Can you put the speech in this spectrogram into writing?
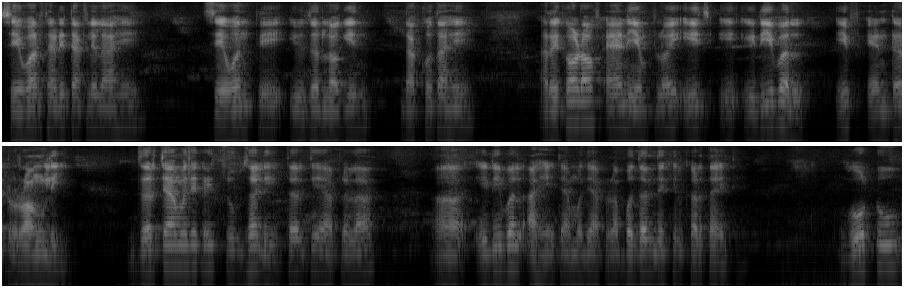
सेवार्थ आय डी टाकलेला आहे. Seven pay user log in दाखवत आहे. Record of an employee is edible if enter wrongly जर त्यामध्ये काही चूक झाली तर ती आपल्याला एडिबल आहे त्यामध्ये आपल्याला बदल देखील करता येते. Go to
